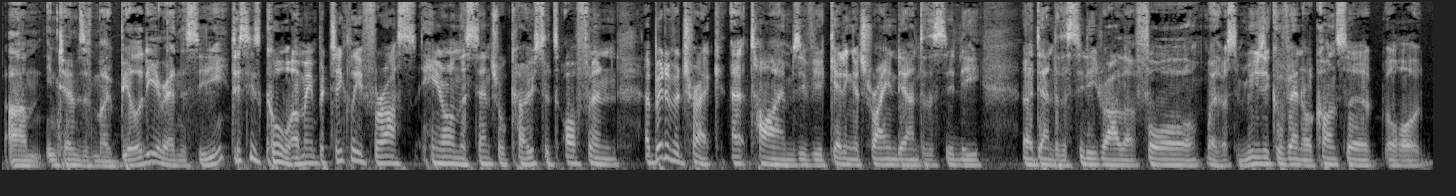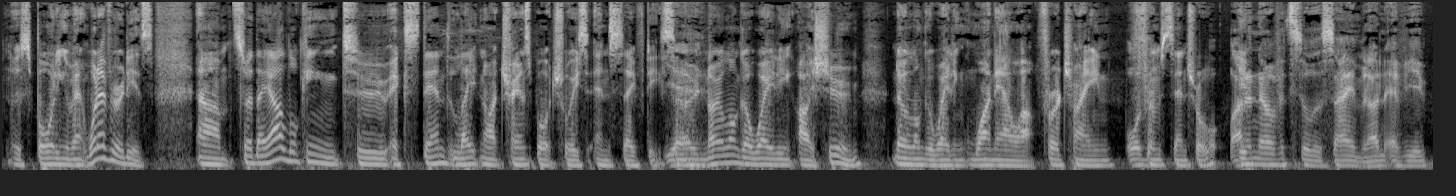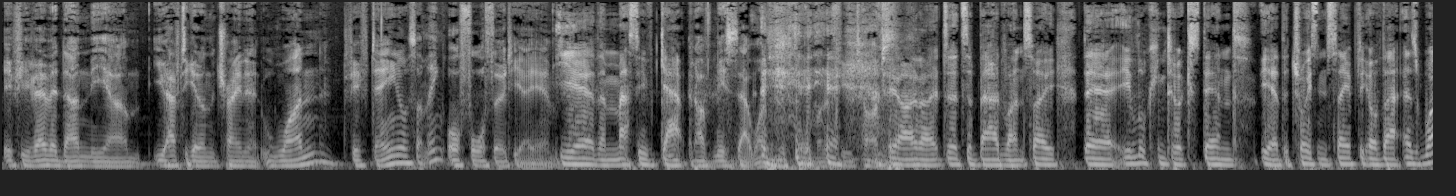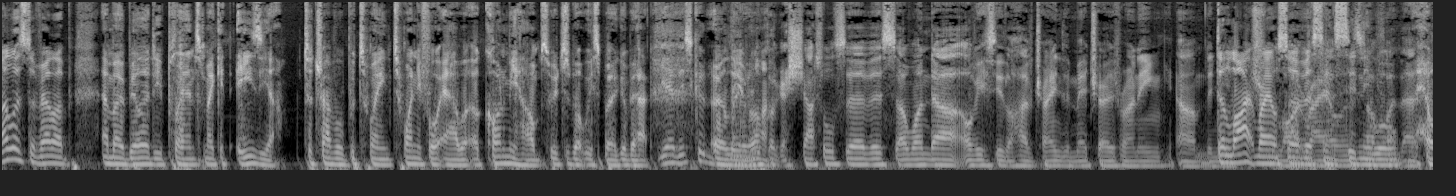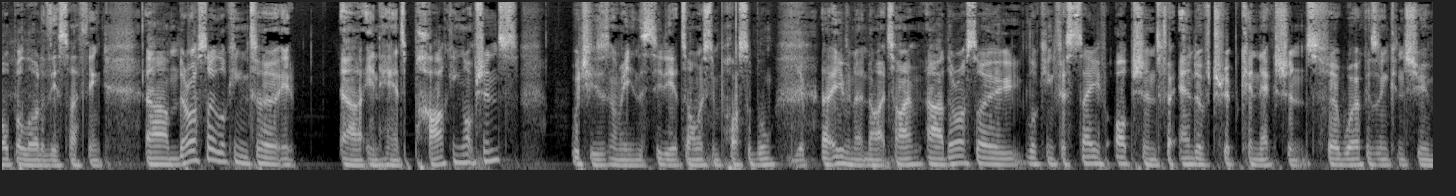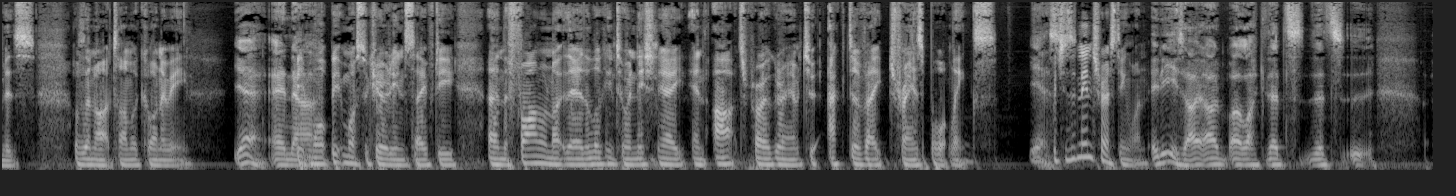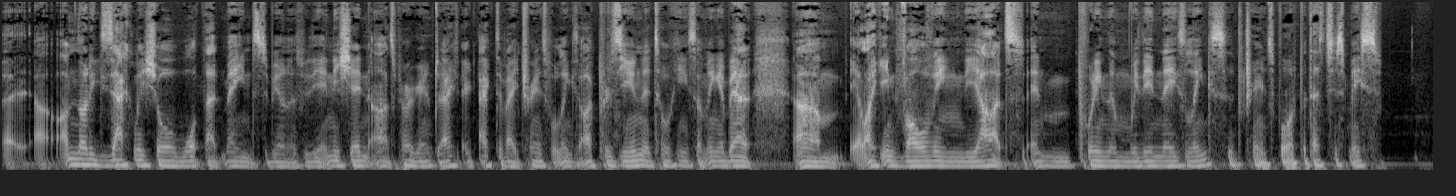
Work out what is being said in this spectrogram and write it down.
Um, in terms of mobility around the city, This is cool. I mean, particularly for us here on the Central Coast, it's often a bit of a trek at times if you're getting a train down to the Sydney, uh, down to the city rather, for whether it's a musical event or a concert or a sporting event, whatever it is. Um, so they are looking to extend late night transport choice and safety. So Yeah. no longer waiting, I assume, no longer waiting one hour for a train Or from the- Central. I don't know if it's still the same, but I don't if you if you've ever done the um, you have to get on the train at one fifteen or something or four thirty a.m. yeah, the massive gap And I've missed that one a few times. Yeah, I know it's, it's a bad one. So they're you're looking to extend, yeah, the choice and safety of that, as well as develop a mobility plan to make it easier to travel between 24-hour economy hubs, which is what we spoke about. Yeah, this could earlier look on. like a shuttle service. I wonder. Obviously, they'll have trains and metros running. Um, the new light rail service rail in Sydney will like help a lot of this, I think. Um, they're also looking to uh, enhance parking options. Which is, I mean, in the city, it's almost impossible, Yep. uh, even at night time. Uh, they're also looking for safe options for end of trip connections for workers and consumers of the nighttime economy. Yeah, and bit uh, more, bit more security and safety. And the final note there, they're looking to initiate an arts program to activate transport links, yes, which is an interesting one. It is. I, I, I like that's that's. Uh, uh, I'm not exactly sure what that means, to be honest with you. Initiate an arts program to act- activate transport links. I presume they're talking something about, um, like involving the arts and putting them within these links of transport. But that's just me s-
